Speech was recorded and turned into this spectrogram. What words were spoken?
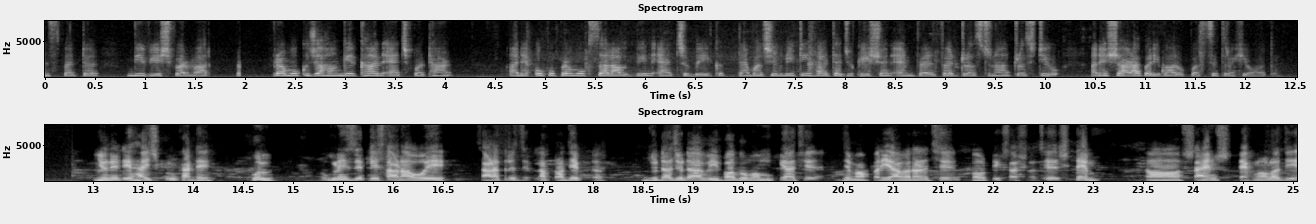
ઇન્સ્પેક્ટર દિવ્યેશ પરમાર, પ્રમુખ જહાંગીર ખાન એચ પઠાણ અને ઉપપ્રમુખ સલાઉદ્દીન એચ બેગ તેમજ unity health education and welfare ટ્રસ્ટના ટ્રસ્ટીઓ અને શાળા પરિવાર ઉપસ્થિત રહ્યો હતો. યુનિટી હાઈસ્કૂલ ખાતે કુલ ઓગણીસ જેટલી શાળાઓએ સાડત્રીસ જેટલા પ્રોજેક્ટ જુદા જુદા વિભાગોમાં મૂક્યા છે, જેમાં પર્યાવરણ છે, ભૌતિક શાસ્ત્ર છે સ્ટેમ સાયન્સ ટેકનોલોજી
